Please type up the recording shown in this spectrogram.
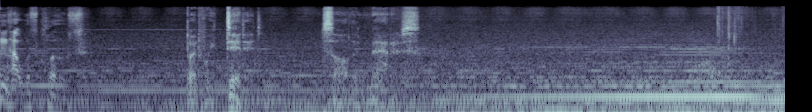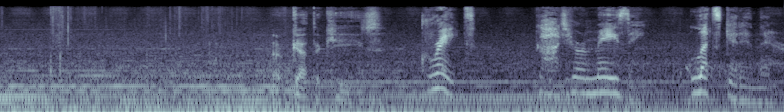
Man, that was close. But we did it. It's all that matters. I've got the keys. Great. God, you're amazing. Let's get in there.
